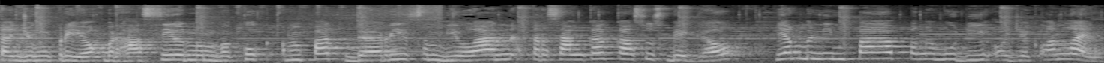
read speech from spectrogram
Tanjung Priok berhasil membekuk 4 dari 9 tersangka kasus begal yang menimpa pengemudi ojek online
